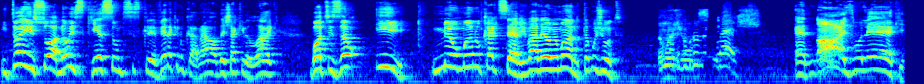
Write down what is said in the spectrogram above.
Então é isso, ó. Não esqueçam de se inscrever aqui no canal, deixar aquele like, botizão e meu mano Card 7. Valeu, meu mano. Tamo junto. Tamo junto. É nóis, moleque!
